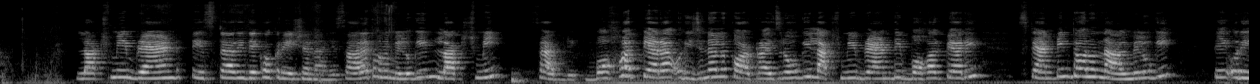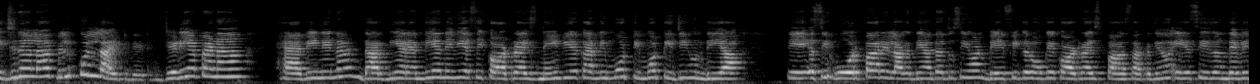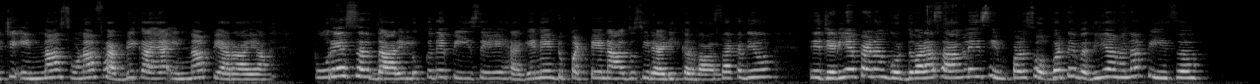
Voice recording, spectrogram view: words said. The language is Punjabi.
ਲక్ష్ਮੀ ਬ੍ਰਾਂਡ ਟਿਸਟਾ ਦੀ ਦੇਖੋ ਕ੍ਰੀਏਸ਼ਨ ਆ ਇਹ। ਸਾਰਾ ਤੁਹਾਨੂੰ ਮਿਲੂਗੀ ਲక్ష్ਮੀ ਫੈਬਰਿਕ ਬਹੁਤ ਪਿਆਰਾ origignal ਕਾਟਰਾਈਜ਼ ਰਹੂਗੀ ਲక్ష్ਮੀ ਬ੍ਰਾਂਡ ਦੀ, ਬਹੁਤ ਪਿਆਰੀ। ਸਟੈਂਪਿੰਗ ਤੁਹਾਨੂੰ ਨਾਲ ਮਿਲੂਗੀ ਤੇ origignal ਆ, ਬਿਲਕੁਲ ਲਾਈਟ weight ਜਿਹੜੀਆਂ ਭੈਣਾਂ ਹੈਵੀ ਨੇ ਨਾ, ਡਰਦੀਆਂ ਰਹਿੰਦੀਆਂ ਨੇ ਵੀ ਅਸੀਂ ਕਾਟਰਾਈਜ਼ ਨਹੀਂ ਵੀਅਰ ਕਰਨੀ ਮੋਟੀ ਮੋਟੀ ਜੀ ਹੁੰਦੀ ਆ। ਤੇ ਅਸੀਂ ਹੋਰ ਭਾਰੇ ਲੱਗਦੇ ਆ ਤਾਂ ਤੁਸੀਂ ਹੁਣ ਬੇਫਿਕਰ ਹੋ ਕੇ ਕਾਟਰਾਈਜ਼ ਪਾ ਸਕਦੇ ਹੋ। ਇਸ ਸੀਜ਼ਨ ਦੇ ਵਿੱਚ ਇੰਨਾ ਸੋਹਣਾ ਫੈਬਰਿਕ ਆਇਆ, ਇੰਨਾ ਪਿਆਰਾ ਆਇਆ। ਪੂਰੇ ਸਰਦਾਰੀ ਲੁੱਕ ਦੇ ਪੀਸ ਇਹ ਹੈਗੇ ਨੇ, ਦੁਪੱਟੇ ਨਾਲ ਤੁਸੀਂ ਰੈਡੀ ਕਰਵਾ ਸਕਦੇ ਹੋ। ਤੇ ਜਿਹੜੀਆਂ ਭੈਣਾਂ ਗੁਰਦੁਆਰਾ ਸਾਹਿਬ ਲਈ ਸਿੰਪਲ ਸੋਬਰ ਤੇ ਵਧੀਆ ਹਨਾ ਪੀਸ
